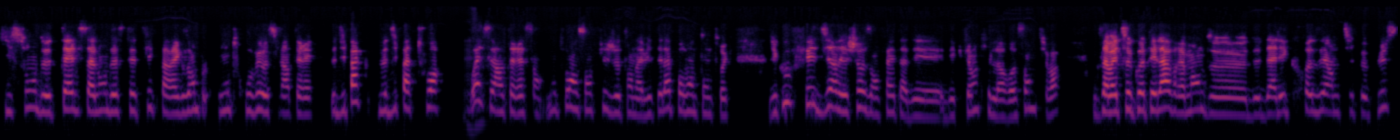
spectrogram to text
qui sont de tel salon d'esthétique, par exemple, ont trouvé aussi l'intérêt. Ne dis pas, ne dis pas toi. Ouais, mmh. c'est intéressant. Non, toi, on s'en fiche de ton avis. T'es là pour vendre ton truc. Du coup, fais dire les choses en fait à des, clients qui leur ressemblent, tu vois. Donc, ça va être ce côté-là vraiment de d'aller creuser un petit peu plus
